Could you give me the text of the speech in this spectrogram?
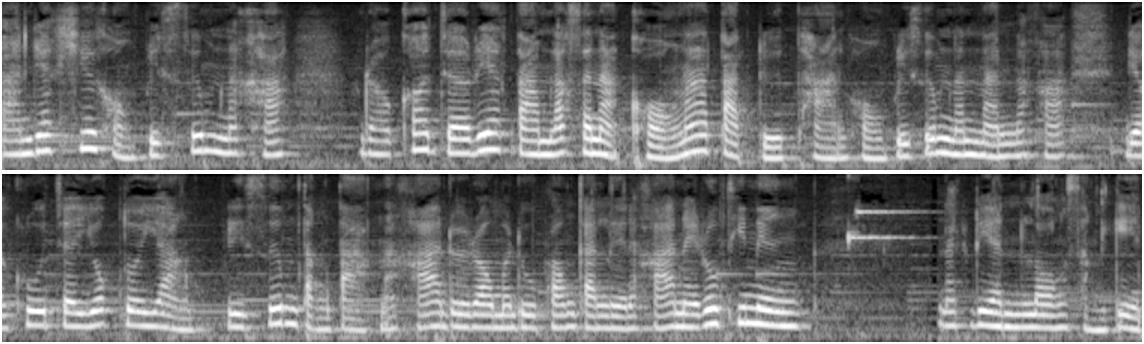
การเรียกชื่อของปริซึมนะคะ เราก็จะเรียกตามลักษณะของหน้าตัดหรือฐานของปริซึมนั้นๆนะคะ เดี๋ยวครูจะยกตัวอย่างปริซึมต่างๆนะคะ โดยเรามาดูพร้อมกันเลยนะคะ ในรูปที่หนึ่งนักเรียนลองสังเกต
